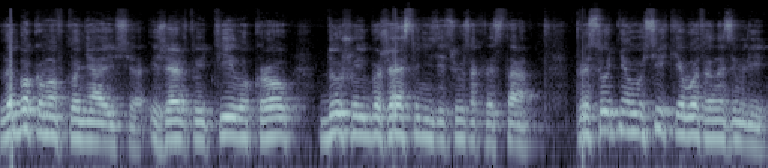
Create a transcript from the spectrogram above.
глибоко вам вклоняюся і жертвую тіло, кров, душу і божественність Ісуса Христа, присутнього у всіх кивотах на землі,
